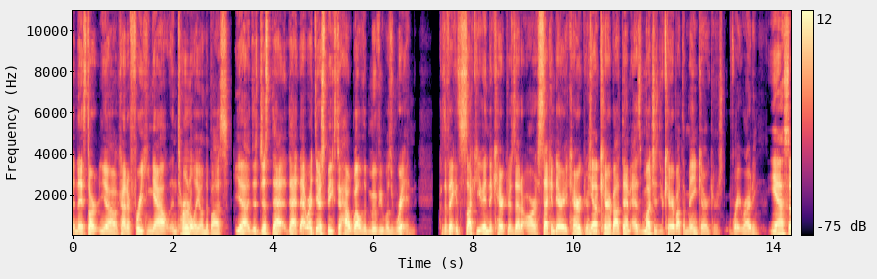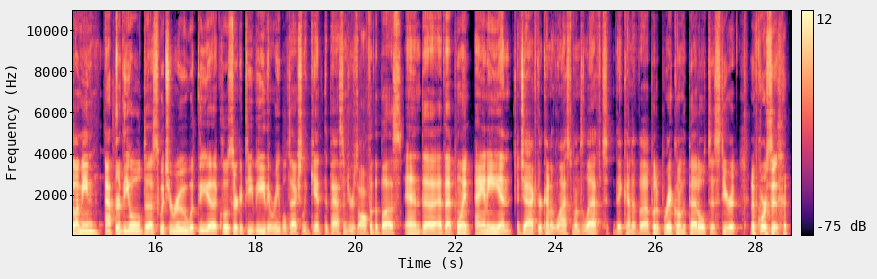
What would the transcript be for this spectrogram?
And they start, you know, kind of freaking out internally on the bus. Yeah, just that that that right there speaks to how well the movie was written. Because if they can suck you into characters that are secondary characters, Yep. you care about them as much as you care about the main characters. Great writing. Yeah, so I mean, after the old uh, switcheroo with the uh, closed circuit TV, they were able to actually get the passengers off of the bus. And uh, at that point, Annie and Jack, they're kind of the last ones left. They kind of uh, put a brick on the pedal to steer it, and of course, it,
